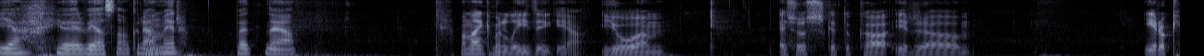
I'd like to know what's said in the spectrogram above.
Jā, jo ir vielas, no kurām Man- ir. Bet, nu jā. Man liekas, ir līdzīgi, jā. Jo um, es uzskatu, ka ir, uh, ir ok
